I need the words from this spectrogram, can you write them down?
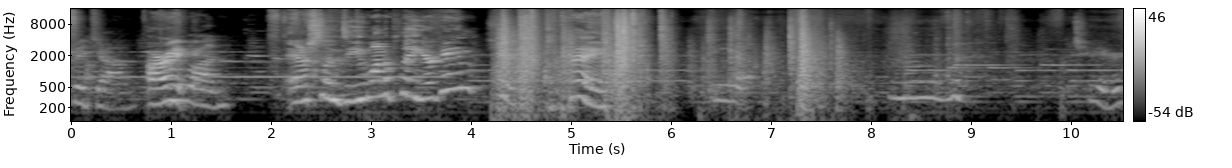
Good job. All right. Won. Ashlyn, do you want to play your game? Sure. Okay. Yeah. Move chair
